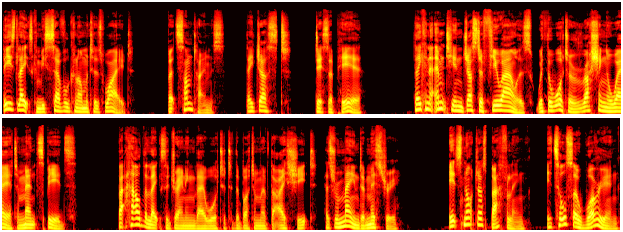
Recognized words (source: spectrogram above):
These lakes can be several kilometres wide, but sometimes they just disappear. They can empty in just a few hours, with the water rushing away at immense speeds. But how the lakes are draining their water to the bottom of the ice sheet has remained a mystery. It's not just baffling, it's also worrying.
